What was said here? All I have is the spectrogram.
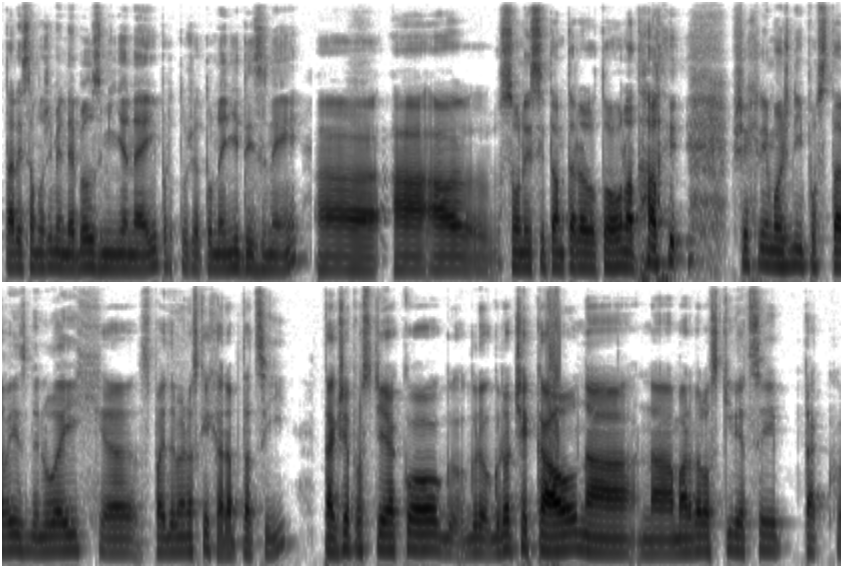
tady samozřejmě nebyl zmíněný, protože to není Disney a, a, a Sony si tam teda do toho natáhli všechny možné postavy z minulých uh, Spider-Manovských adaptací. Takže prostě jako kdo, kdo čekal na, na Marvelovské věci, tak eh,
